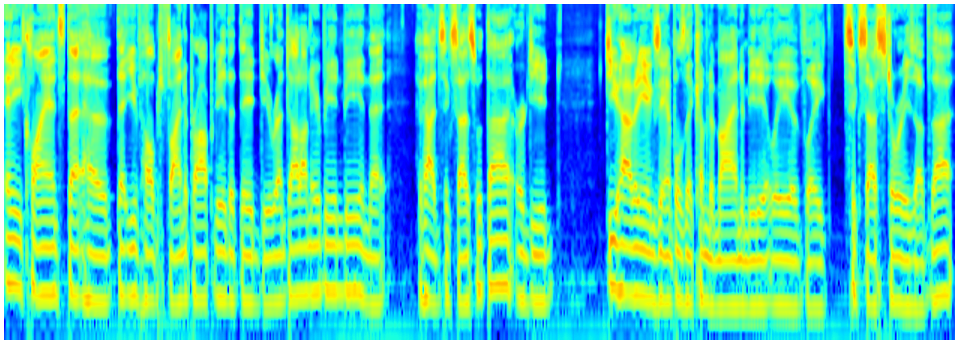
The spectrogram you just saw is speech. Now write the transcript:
any clients that have that you've helped find a property that they do rent out on Airbnb and that have had success with that or do you do you have any examples that come to mind immediately of like success stories of that?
